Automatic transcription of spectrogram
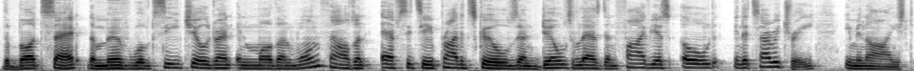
The board said the move will see children in more than 1,000 FCT private schools and those less than 5 years old in the territory immunized.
